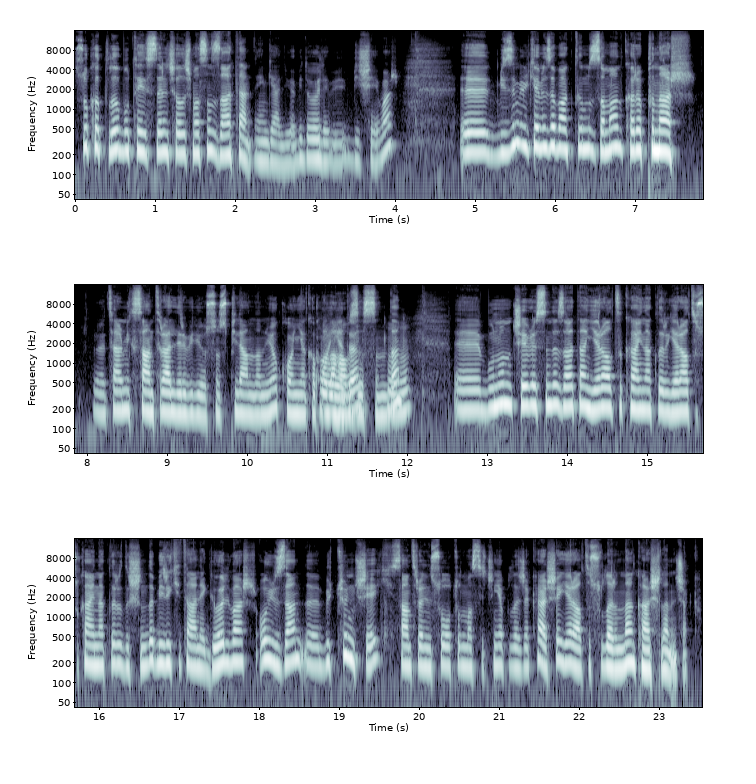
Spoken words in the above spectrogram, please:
Su kıtlığı bu tesislerin çalışmasını zaten engelliyor. Bir de öyle bir, bir şey var. Ee, bizim ülkemize baktığımız zaman Karapınar termik santralleri biliyorsunuz planlanıyor Konya Kapalı Konya'da. Havzası'nda. Hı hı. E, bunun çevresinde zaten yeraltı kaynakları, yeraltı su kaynakları dışında bir iki tane göl var. O yüzden e, bütün şey santralin soğutulması için yapılacak her şey yeraltı sularından karşılanacak.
